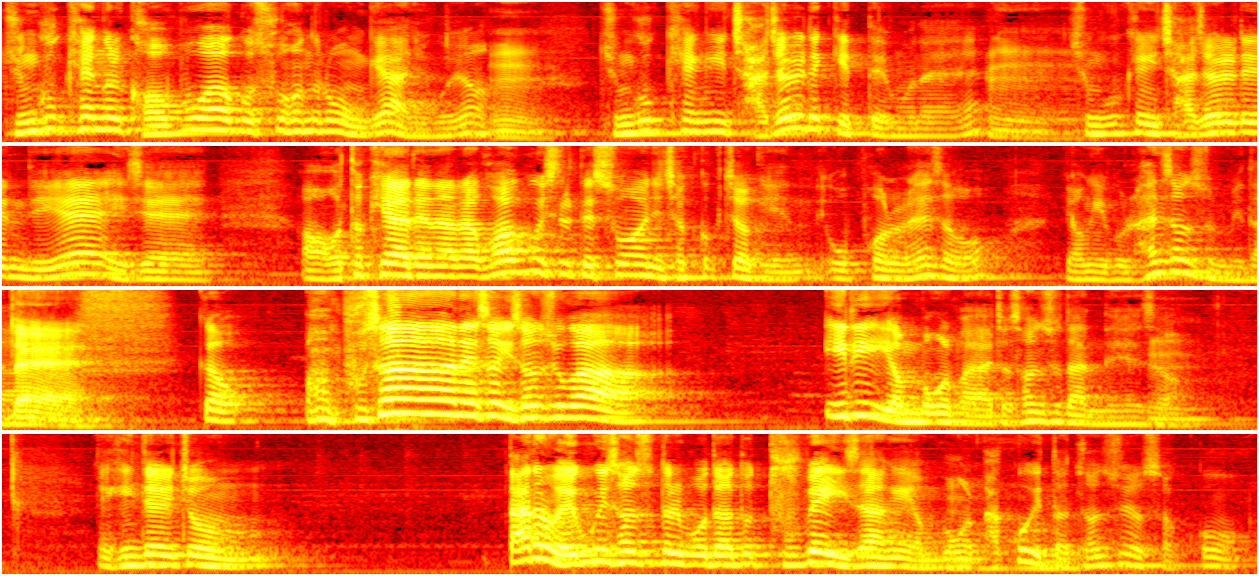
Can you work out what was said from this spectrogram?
중국행을 거부하고 수원으로 온 게 아니고요. 음. 중국행이 좌절됐기 때문에 음. 중국행이 좌절된 뒤에 이제 어, 어떻게 해야 되나라고 하고 있을 때 수원이 적극적인 오퍼를 해서 영입을 한 선수입니다. 네. 그러니까 어, 부산에서 이 선수가 1위 연봉을 봐야죠 선수단 내에서 음. 굉장히 좀 다른 외국인 선수들보다도 두 배 이상의 연봉을 받고 있던 선수였었고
